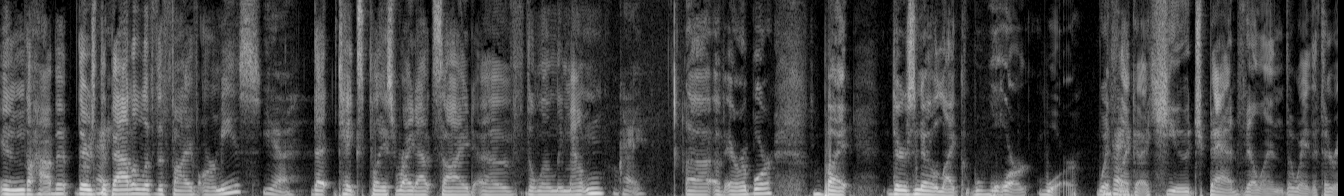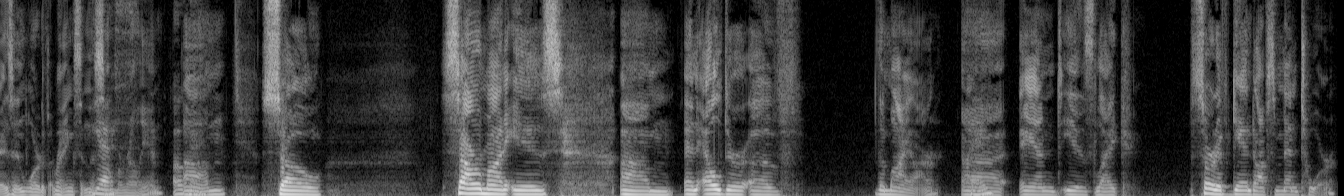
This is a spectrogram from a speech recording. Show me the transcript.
in the Hobbit. There's the Battle of the Five Armies yeah. that takes place right outside of the Lonely Mountain Okay. uh, of Erebor, but there's no like war war with Okay. like a huge bad villain the way that there is in Lord of the Rings and the Yes. Silmarillion. Okay. Um, so Saruman is um, an elder of the Maiar uh, Okay. and is like sort of Gandalf's mentor.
